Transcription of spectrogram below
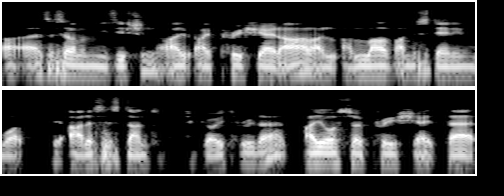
Uh, as I said, I'm a musician. I, I appreciate art. I, I, love understanding what the artist has done to, go through that. I also appreciate that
